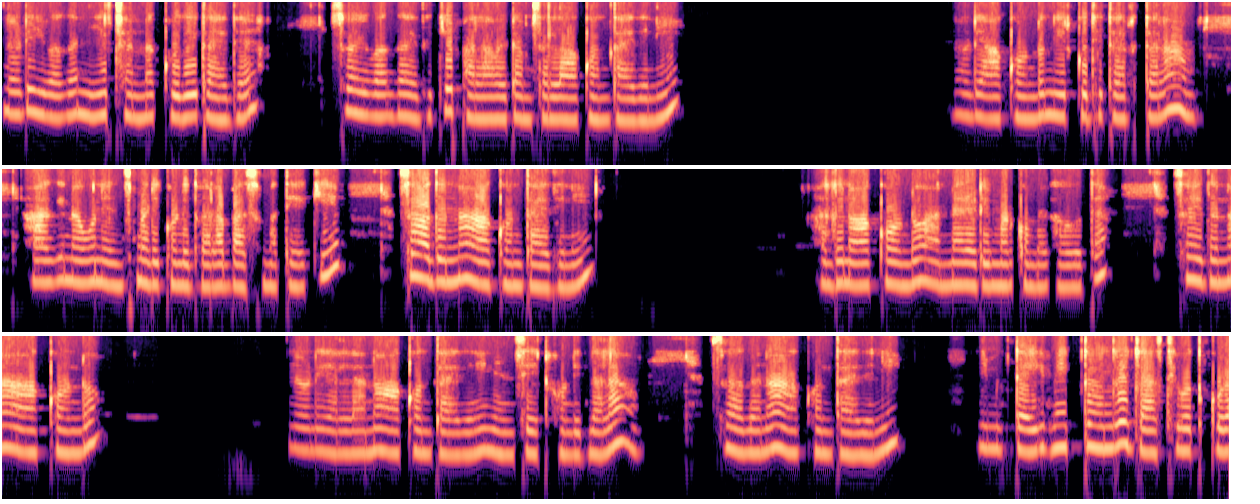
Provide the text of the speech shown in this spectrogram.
ನೋಡಿ, ಇವಾಗ ನೀರ್ ಚೆನ್ನಾಗಿ ಕುದೀತಾ ಇದೆ. ಸೊ ಇವಾಗ ಇದಕ್ಕೆ ಪಲಾವ್ ಐಟಮ್ಸ್ ಎಲ್ಲ ಹಾಕೊಂತ ಇದ್ದೀನಿ. ನೋಡಿ, ಹಾಕೊಂಡು ನೀರು ಕುದಿತಾ ಇರ್ತಲ್ಲ ಹಾಗೆ ನಾವು ನೆನ್ಸ್ ಮಾಡಿಕೊಂಡಿದ್ವಲ್ಲ, ಬಾಸುಮತಿ ಹಾಕಿ ಸೊ ಅದನ್ನ ಹಾಕೊಂತ ಇದ್ದೀನಿ. ಅದನ್ನ ಹಾಕೊಂಡು ಅನ್ನ ರೆಡಿ ಮಾಡ್ಕೊಬೇಕಾಗುತ್ತೆ. ಸೊ ಇದನ್ನ ಹಾಕೊಂಡು ನೋಡಿ, ಎಲ್ಲಾನು ಹಾಕೊಂತ ಇದ್ದೀನಿ. ನೆನೆಸಿ ಇಟ್ಕೊಂಡಿದ್ನಲ್ಲ? ಸೊ ಅದನ್ನ ಹಾಕೊತಾ ಇದ್ದೀನಿ. ನಿಮ್ಗೆ ಟೈಮ್ ಇತ್ತು ಅಂದ್ರೆ ಜಾಸ್ತಿ ಹೊತ್ತು ಕೂಡ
